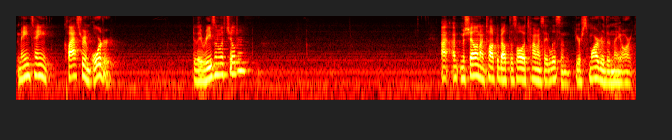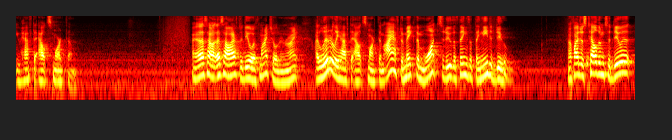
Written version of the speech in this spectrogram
maintain classroom order? Do they reason with children? I, I, Michelle and I talk about this all the time. I say, listen, you're smarter than they are. You have to outsmart them. Mean, that's, how, that's how I have to deal with my children, right? I literally have to outsmart them. I have to make them want to do the things that they need to do. Now, if I just tell them to do it,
